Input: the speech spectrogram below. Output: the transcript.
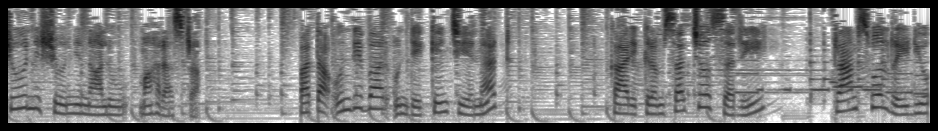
శూన్య శూన్య నాలుగు మహారాష్ట్ర పత ఉంది బార్ ఉండే కెంచియనట్ కార్యక్రమ సచ్చో సర్రి ట్రాన్స్వర్ radio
